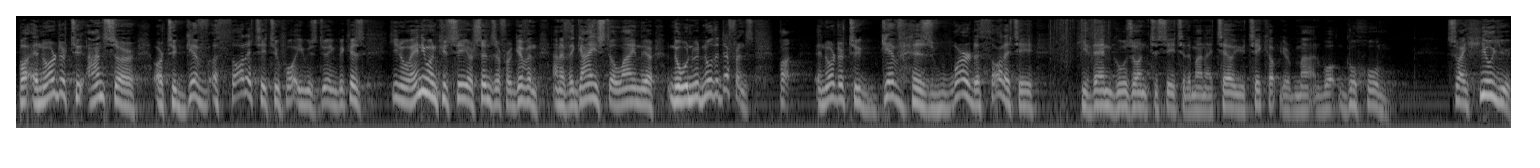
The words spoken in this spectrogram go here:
But in order to answer or to give authority to what he was doing, because, you know, anyone could say your sins are forgiven, and if the guy is still lying there, no one would know the difference. But in order to give his word authority, he then goes on to say to the man, I tell you, take up your mat and walk, go home. So I heal you.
